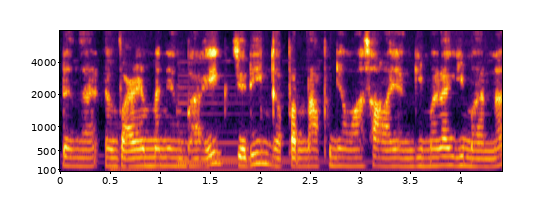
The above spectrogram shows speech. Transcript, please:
dengan environment yang baik jadi nggak pernah punya masalah yang gimana gimana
